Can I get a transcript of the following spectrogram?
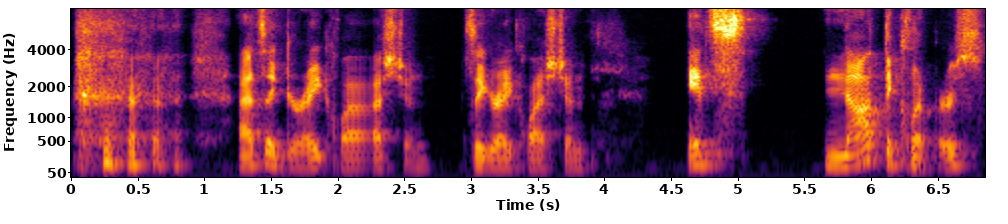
That's a great question. It's a great question. It's not the Clippers.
